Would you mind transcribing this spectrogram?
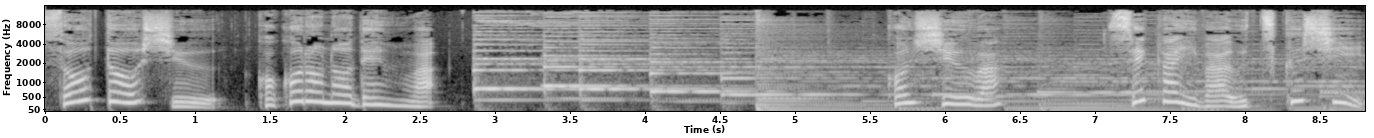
総統集心の電話。今週は「世界は美しい」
